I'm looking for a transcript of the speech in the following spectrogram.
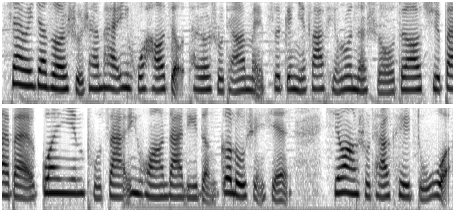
下一位叫做蜀山派一壶好酒，他说薯条每次给你发评论的时候，都要去拜拜观音菩萨、玉皇大帝等各路神仙，希望薯条可以读我。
